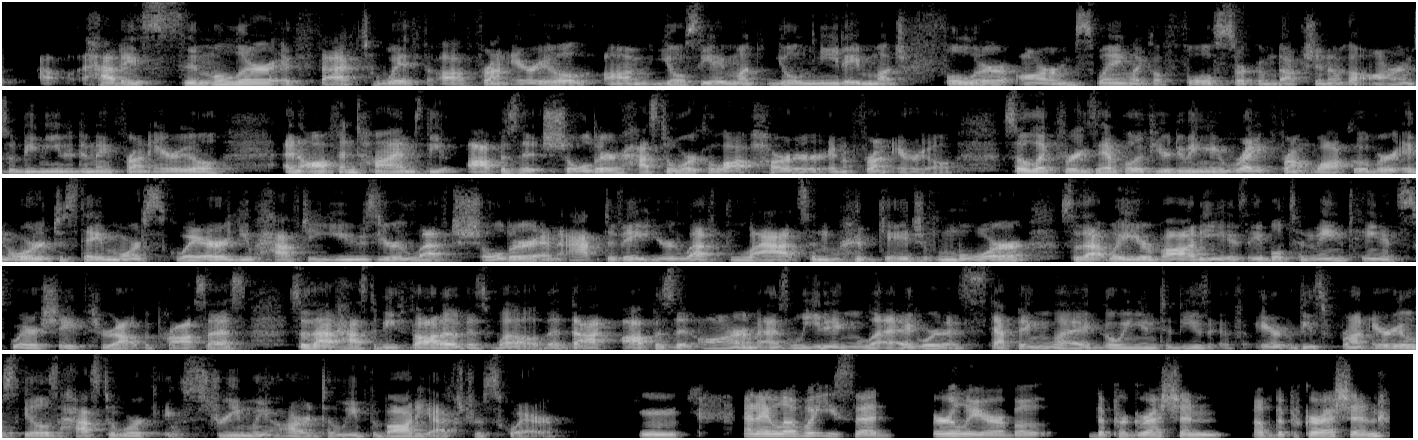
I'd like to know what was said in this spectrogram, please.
have a similar effect with uh, front aerial. Um, you'll see a much, you'll need a much fuller arm swing, like a full circumduction of the arms would be needed in a front aerial. And oftentimes the opposite shoulder has to work a lot harder in a front aerial. So, like for example, if you're doing a right front walkover, in order to stay more square, you have to use your left shoulder and activate your left lats and rib cage more. So that way your body is able to maintain its square shape throughout the process. So that has to be thought of as well. That that opposite arm as leading leg or as stepping leg going into these these front aerial skills has to work extremely hard to leave the body extra square. Mm. And I love what you said earlier about the progression of the progression.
